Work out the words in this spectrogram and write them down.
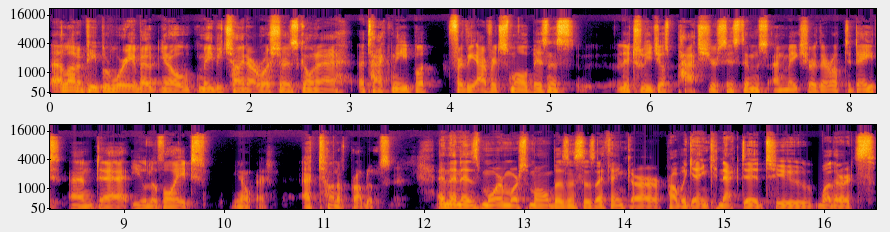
a lot of people worry about, you know, maybe China or Russia is going to attack me, but for the average small business, literally just patch your systems and make sure they're up to date, and uh, you'll avoid, you know, a, a ton of problems. And then as more and more small businesses, I think, are probably getting connected to whether it's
